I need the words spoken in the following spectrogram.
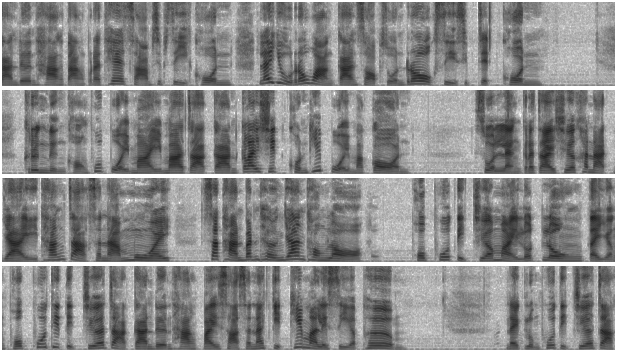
การเดินทางต่างประเทศ 34 คน และอยู่ระหว่างการสอบสวนโรค 47 คนครึ่งหนึ่งของผู้ป่วยใหม่มาจากการใกล้ชิดคนที่ป่วยมาก่อน ส่วนแหล่งกระจายเชื้อขนาดใหญ่ทั้งจากสนามมวย สถานบันเทิงย่านทองหล่อ พบผู้ติดเชื้อใหม่ลดลง แต่ยังพบผู้ที่ติดเชื้อจากการเดินทางไปศาสนกิจที่มาเลเซียเพิ่ม ในกลุ่มผู้ติดเชื้อจาก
